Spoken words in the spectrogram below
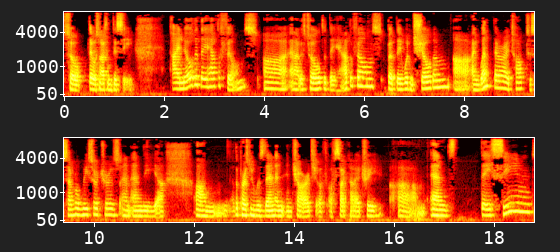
So there was nothing to see. I know that they have the films, uh, and I was told that they had the films, but they wouldn't show them. Uh, I went there. I talked to several researchers and and the uh, um, the person who was then in, in charge of, of psychiatry, um, and they seemed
